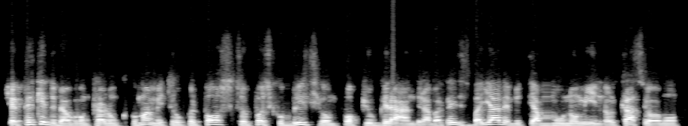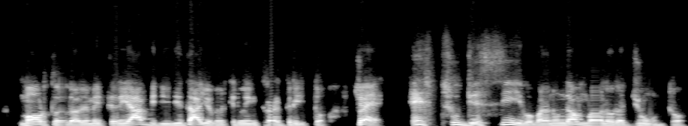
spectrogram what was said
Cioè, perché dobbiamo comprare un Comò e metterlo in quel posto e poi scoprirsi che è un po' più grande la parete sbagliata e mettiamo un omino, il classico morto dove mettere gli abiti di taglio perché non entra dritto. Cioè, è suggestivo, ma non dà un valore aggiunto.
